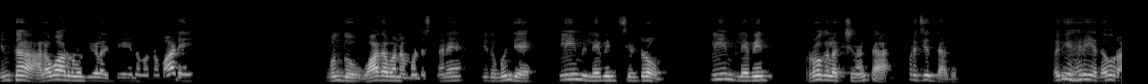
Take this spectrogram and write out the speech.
ಇಂತಹ ಹಲವಾರು ರೋಗಿಗಳ ಅಧ್ಯಯನವನ್ನು ಮಾಡಿ ಒಂದು ವಾದವನ್ನ ಮಂಡಿಸ್ತಾನೆ. ಇದು ಮುಂದೆ Kleine Levin syndrome, Kleine Levin ರೋಗ ಲಕ್ಷಣ ಅಂತ ಪ್ರಸಿದ್ಧ ಆಗುತ್ತೆ. ಹರಿಹರಿಯದವರು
